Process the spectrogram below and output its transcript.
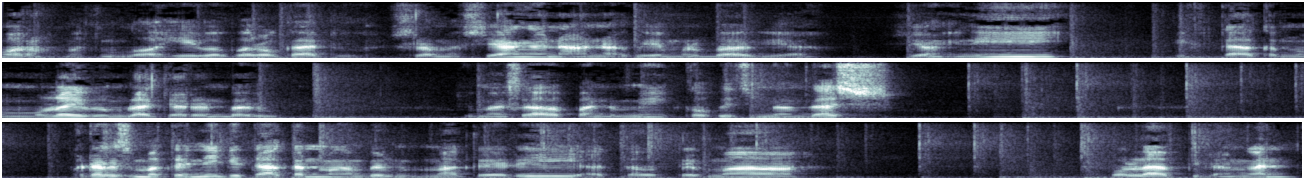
warahmatullahi wabarakatuh. Selamat siang anak-anakku yang berbahagia. Siang ini kita akan memulai pembelajaran baru Di masa pandemi COVID-19 Pada kesempatan ini kita akan mengambil materi atau tema Pola bilangan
